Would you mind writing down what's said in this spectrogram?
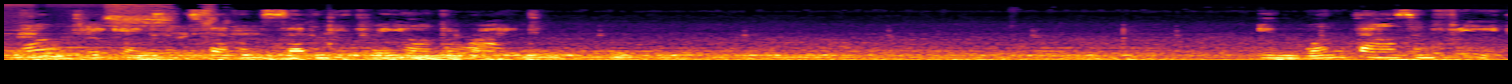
Now take exit 773 on the right. In 1,000 feet,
